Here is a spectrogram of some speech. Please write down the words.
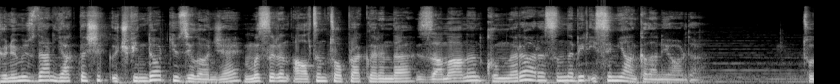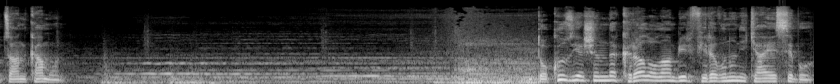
Günümüzden yaklaşık 3400 yıl önce Mısır'ın altın topraklarında zamanın kumları arasında bir isim yankılanıyordu. Tutankamon. 9 yaşında kral olan bir firavunun hikayesi bu.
